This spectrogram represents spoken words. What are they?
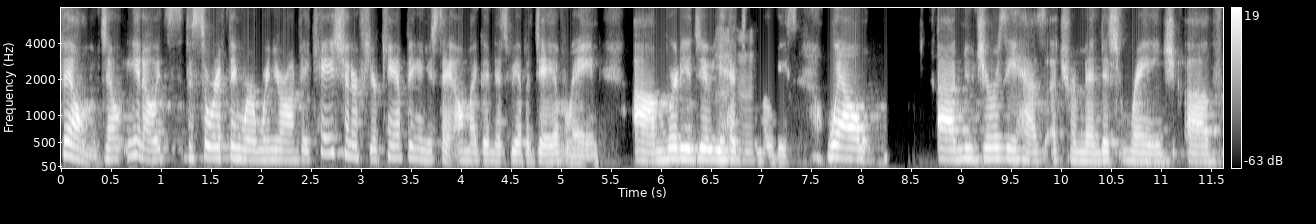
film don't you know it's the sort of thing where when you're on vacation or if you're camping and you say oh my goodness we have a day of rain um, where do you do you mm-hmm. head to mm-hmm. the movies well uh, new jersey has a tremendous range of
